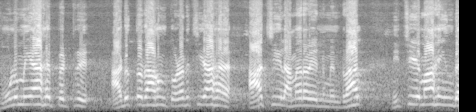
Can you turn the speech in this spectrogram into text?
முழுமையாக பெற்று அடுத்ததாகவும் தொடர்ச்சியாக ஆட்சியில் அமர வேண்டும் என்றால் நிச்சயமாக இந்த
